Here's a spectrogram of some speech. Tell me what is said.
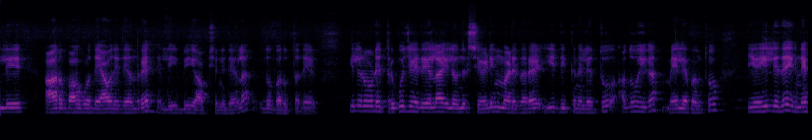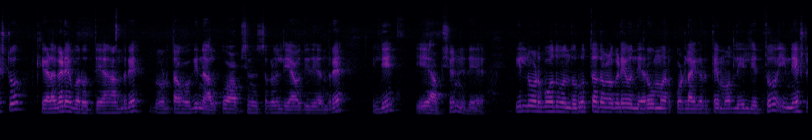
ಇಲ್ಲಿ ಆರು ಬಾಹುಗಳದ್ದು ಯಾವುದಿದೆ ಅಂದರೆ ಇಲ್ಲಿ ಬಿ ಆಪ್ಷನ್ ಇದೆಯಲ್ಲ, ಇದು ಬರುತ್ತದೆ. ಇಲ್ಲಿ ನೋಡಿ ತ್ರಿಭುಜ ಇದೆಯಲ್ಲ ಇಲ್ಲಿ ಒಂದು ಶೇಡಿಂಗ್ ಮಾಡಿದ್ದಾರೆ, ಈ ದಿಕ್ಕಿನಲ್ಲಿತ್ತು, ಅದು ಈಗ ಮೇಲೆ ಬಂತು. ಈಗ ಇಲ್ಲಿದೆ, ಈಗ ನೆಕ್ಸ್ಟು ಕೆಳಗಡೆ ಬರುತ್ತೆ, ಅಂದರೆ ನೋಡ್ತಾ ಹೋಗಿ ನಾಲ್ಕು ಆಪ್ಷನ್ಸ್ಗಳಲ್ಲಿ ಯಾವುದಿದೆ ಅಂದರೆ ಇಲ್ಲಿ ಎ ಆಪ್ಷನ್ ಇದೆ. ಇಲ್ಲಿ ನೋಡ್ಬೋದು, ಒಂದು ವೃತ್ತದ ಒಳಗಡೆ ಒಂದು ಎರೋ ಮಾರ್ಕ್ ಕೊಡಲಾಗಿರುತ್ತೆ, ಮೊದಲು ಇಲ್ಲಿತ್ತು, ಈಗ ನೆಕ್ಸ್ಟ್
